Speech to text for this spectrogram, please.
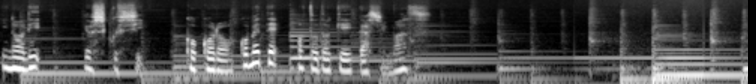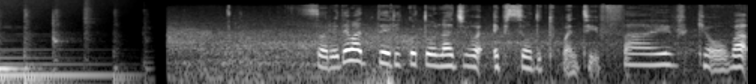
祈りよしくし心を込めてお届けいたします。それではデリコとラジオエピソード25今日は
